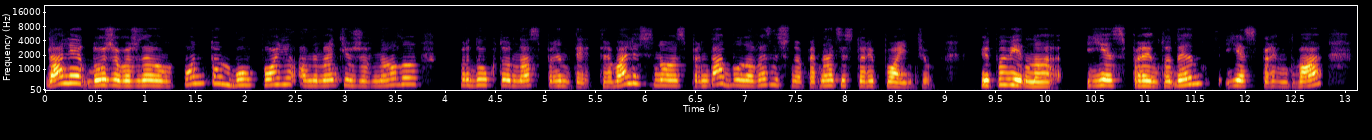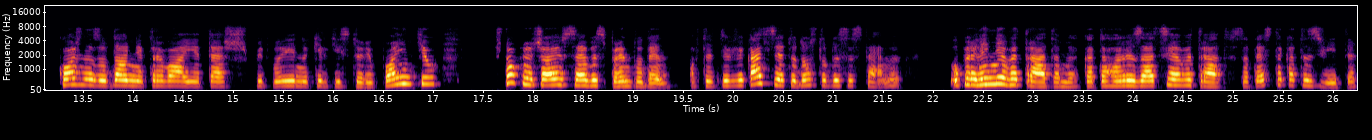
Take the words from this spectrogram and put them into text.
Далі дуже важливим пунктом був поділ елементів журналу продукту на спринти. Тривалість одного спринта була визначено 15 сторіпоінтів. Відповідно, є спринт 1, є спринт 2. Кожне завдання триває теж відповідну кількість сторіпоінтів, що включає в себе спринт 1. Автентифікація та доступ до системи. Управління витратами, категоризація витрат, статистика та звіти,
